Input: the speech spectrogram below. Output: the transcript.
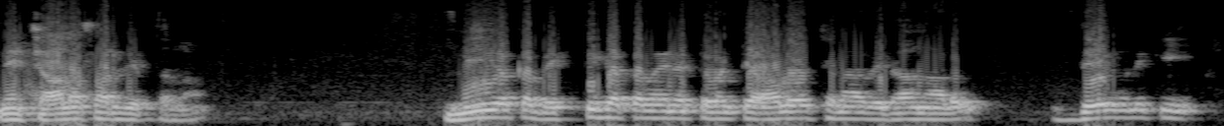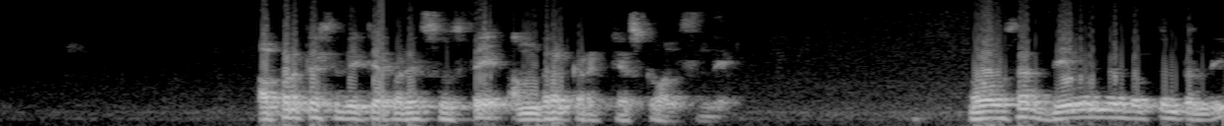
నేను చాలాసార్లు చెప్తున్నా మీ యొక్క వ్యక్తిగతమైనటువంటి ఆలోచన విధానాలు దేవునికి అప్రతిష్ట తెచ్చే పరిస్థితి చూస్తే అందరం కరెక్ట్ చేసుకోవాల్సిందే. ఒకసారి దేవుని మీద భక్తి ఉంటుంది.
